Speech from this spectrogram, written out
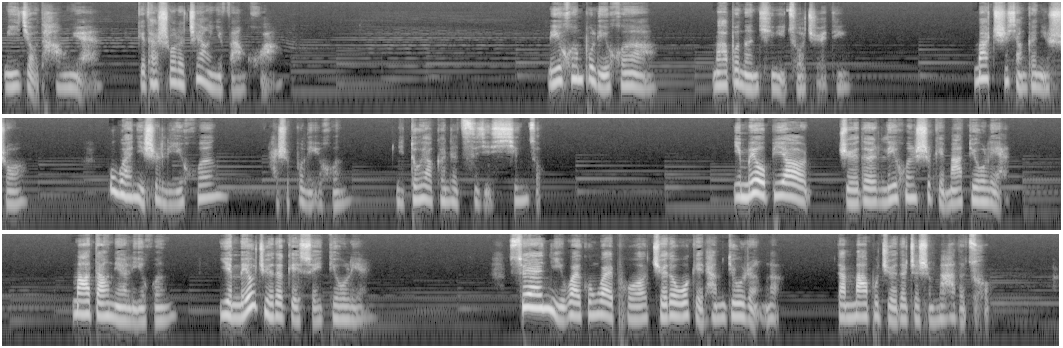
米酒汤圆，给他说了这样一番话：离婚不离婚啊，妈不能替你做决定。妈只想跟你说，不管你是离婚还是不离婚，你都要跟着自己心走。你没有必要觉得离婚是给妈丢脸。妈当年离婚，也没有觉得给谁丢脸。虽然你外公外婆觉得我给他们丢人了，但妈不觉得这是妈的错。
